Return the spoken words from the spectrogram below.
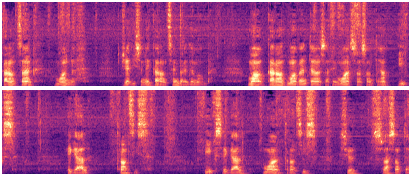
45 moins 9. J'ai additionné 45 dans les deux membres. Moins 40 moins 21, ça fait moins 61. x égale 36. x égale moins 36 sur 61.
